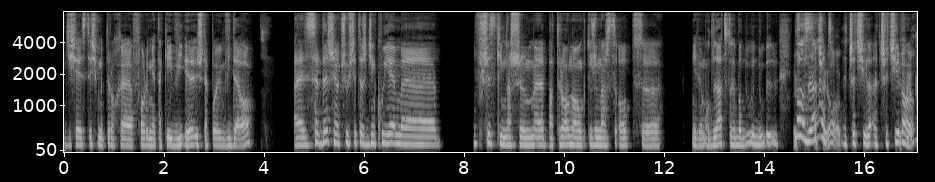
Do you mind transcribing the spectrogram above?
Dzisiaj jesteśmy trochę w formie takiej, że tak powiem, wideo. Serdecznie oczywiście też dziękujemy wszystkim naszym patronom, którzy nas od nie wiem, od lat to chyba no, od lat. Trzeci rok. Trzeci, trzeci rok. rok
